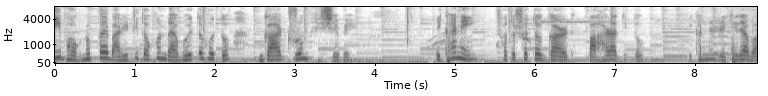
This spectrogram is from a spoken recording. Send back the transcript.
এই ভগ্নপ্রায় বাড়িটি তখন ব্যবহৃত হতো গার্ড রুম হিসেবে। এখানেই শত শত গার্ড পাহারা দিত এখানে রেখে যাওয়া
